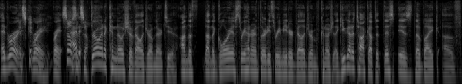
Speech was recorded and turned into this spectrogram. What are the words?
and Rory, It's good- Rory, Rory, it sells add- itself. Throw in a Kenosha velodrome there too on the on the glorious 333 meter velodrome of Kenosha. Like you got to talk up that this is the bike of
